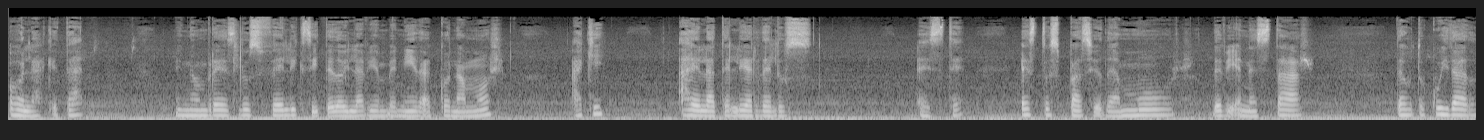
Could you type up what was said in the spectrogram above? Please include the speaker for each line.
Speaker 1: Hola, ¿qué tal? Mi nombre es Luz Félix y te doy la bienvenida con amor aquí a el Atelier de Luz. Este es espacio de amor, de bienestar, de autocuidado.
